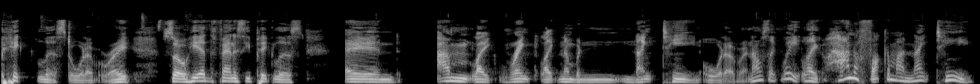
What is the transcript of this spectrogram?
pick list or whatever, right? So he had the fantasy pick list and I'm like ranked like number 19 or whatever. And I was like, wait, like how the fuck am I 19?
